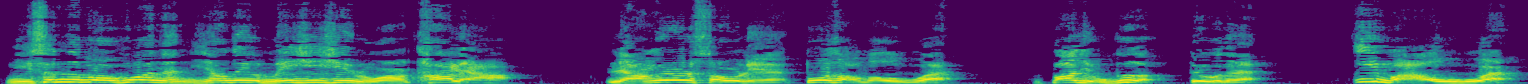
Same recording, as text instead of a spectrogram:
你甚至包括呢，你像这个梅西、C 罗，他俩两个人手里多少个欧冠？八九个，对不对？一把欧冠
